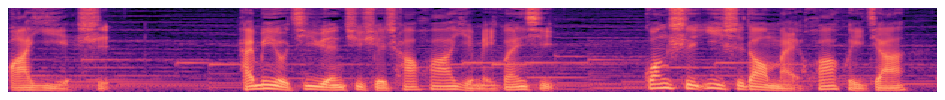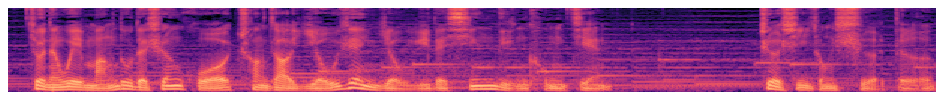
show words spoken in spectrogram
花艺也是，还没有机缘去学插花也没关系，光是意识到买花回家，就能为忙碌的生活创造游刃有余的心灵空间。这是一种舍得，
